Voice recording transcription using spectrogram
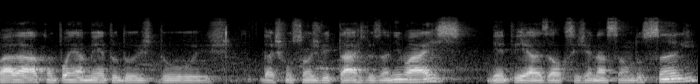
para acompanhamento dos, dos, das funções vitais dos animais, dentre elas a oxigenação do sangue,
